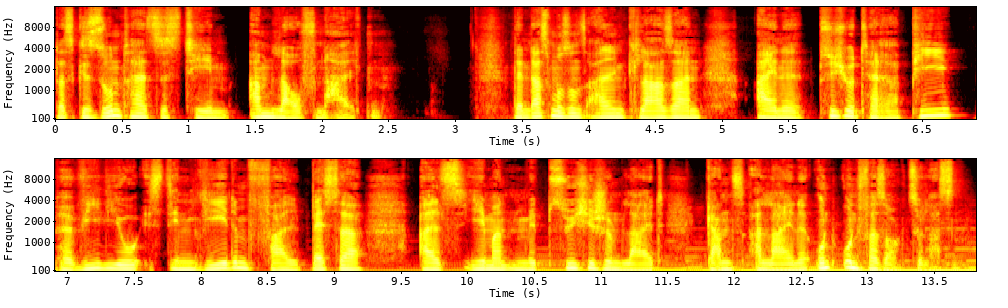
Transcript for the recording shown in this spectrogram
das Gesundheitssystem am Laufen halten. Denn das muss uns allen klar sein, eine Psychotherapie per Video ist in jedem Fall besser, als jemanden mit psychischem Leid ganz alleine und unversorgt zu lassen.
